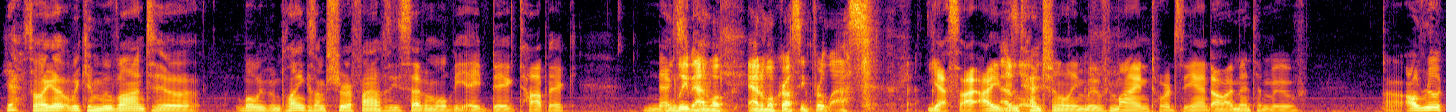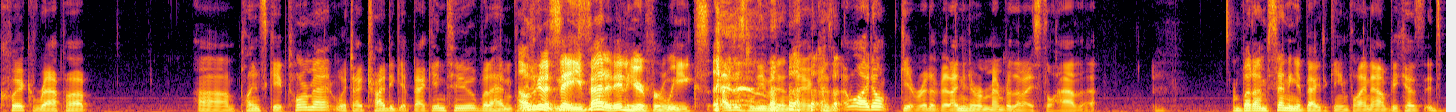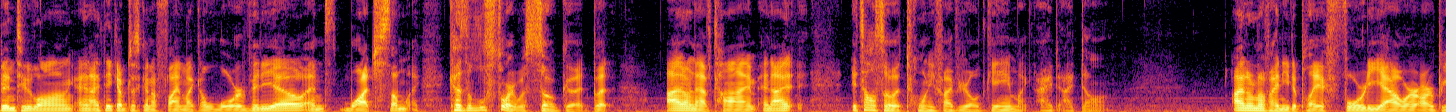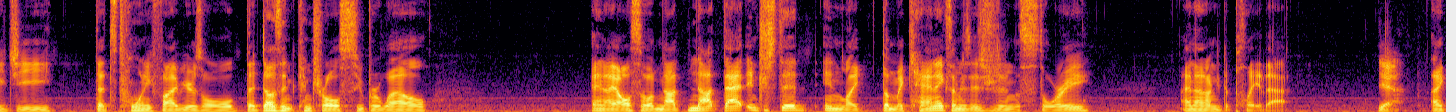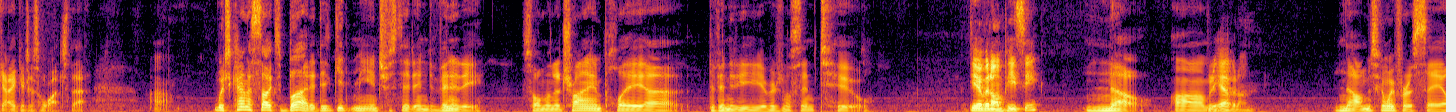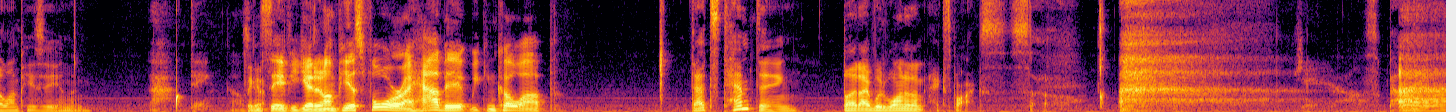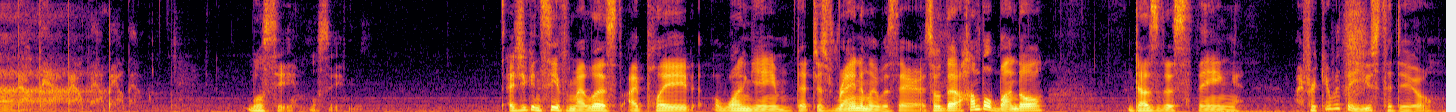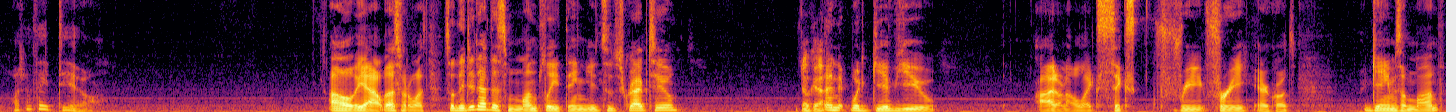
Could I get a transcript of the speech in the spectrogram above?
yeah, so I got we can move on to what we've been playing because I'm sure Final Fantasy VII will be a big topic next. We'll leave week. Animal Animal Crossing for last. Yes, I, I As always. intentionally moved mine towards the end. Oh, I meant to move. Uh, I'll real quick wrap up um, Planescape Torment, which I tried to get back into, but I hadn't. Played I was gonna say you've had it in here for weeks. I just leave it in there because well, I don't get rid of it. I need to remember that I still have that. But I'm sending it back to Gamefly now because it's been too long, and I think I'm just gonna find like a lore video and watch some because the story was so good. But I don't have time, and I it's also a 25 year old game. Like I, I don't I don't know if I need to play a 40 hour RPG that's 25 years old that doesn't control super well and I also am not not that interested in like the mechanics. I'm just interested in the story, and I don't need to play that. Yeah. I, I could just watch that, um, which kind of sucks. But it did get me interested in Divinity, so I'm gonna try and play uh, Divinity Original Sin two. Do you have it on PC? No, um, What do you have it on? no, I'm just gonna wait for a sale on PC and then. Dang. I was gonna say if you get it on PS4, I have it. We can co-op. That's tempting, but I would want it on Xbox. So. yeah. Uh, so bow, bow, bow, bow. We'll see. We'll see. As you can see from my list, I played one game that just randomly was there. So the Humble Bundle does this thing. I forget what they used to do. What did they do? Oh yeah, well, that's what it was. So they did have this monthly thing you'd subscribe to, Okay. and it would give you, I don't know, like six free free air quotes games a month,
